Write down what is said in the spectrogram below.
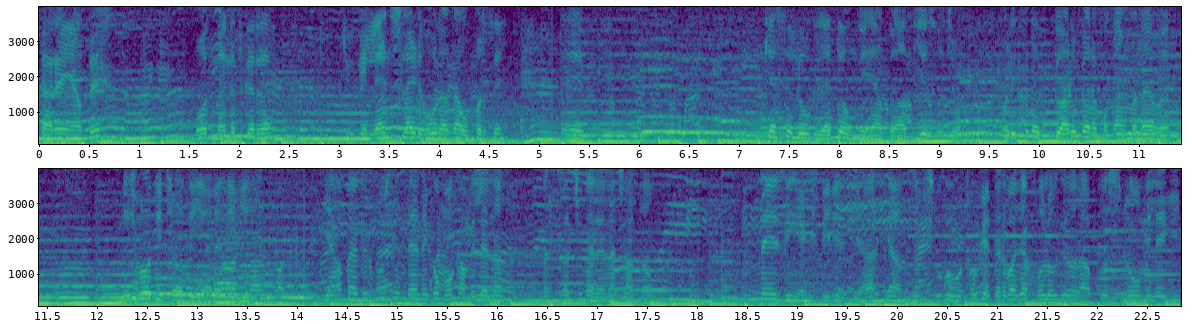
हटा रहे हैं यहाँ पे। बहुत मेहनत कर रहे हैं, क्योंकि लैंडस्लाइड हो रहा था ऊपर से। कैसे लोग रहते होंगे यहाँ पे, आप ये सोचो। और इतने प्यारे प्यारे मकान बनाए हुए हैं। मेरी बहुत इच्छा होती है रहने की। यहाँ पे अगर कुछ दिन रहने को मौका मिले ना, मैं सच में रहना चाहता हूँ। अमेजिंग एक्सपीरियंस यार, क्या जब सुबह उठोगे, दरवाज़ा खोलोगे और आपको स्नो मिलेगी।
